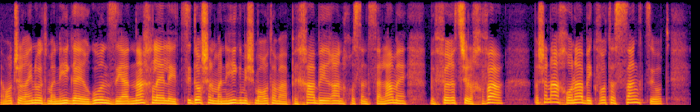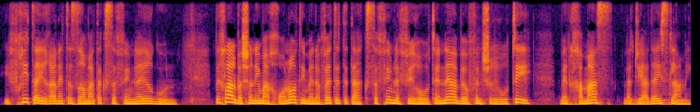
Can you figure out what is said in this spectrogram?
למרות שראינו את מנהיג הארגון, זיאד נחלה, לצידו של מנהיג משמרות המהפכה באיראן, חוסן סלאמה, בפרץ של אחווה, בשנה האחרונה, בעקבות הסנקציות, הפחיתה איראן את הזרמת הכספים לארגון. בכלל, בשנים האחרונות היא מנווטת את הכספים לפי ראות עיניה באופן שרירותי, בין חמאס לג'יהאד האיסלאמי.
